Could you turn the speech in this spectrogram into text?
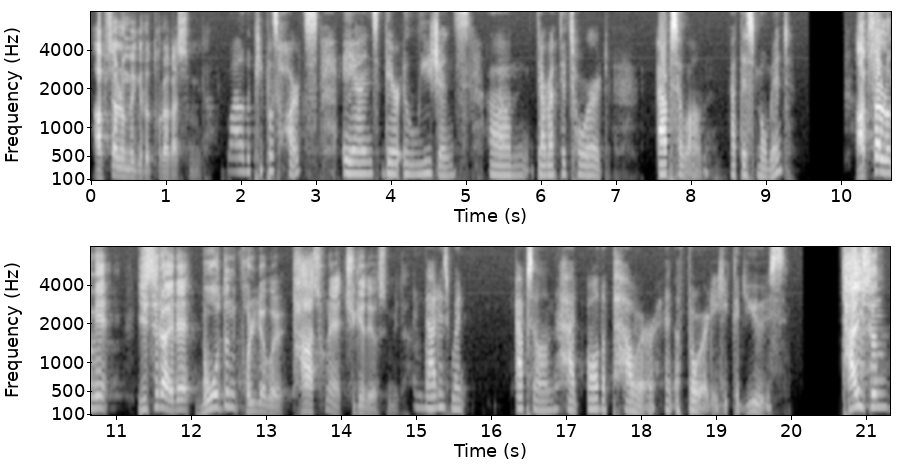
압살롬에게로 돌아갔습니다. While the people's hearts and their allegiance um, directed toward Absalom at this moment, 압살롬이 이스라엘의 모든 권력을 다 손에 쥐게 되었습니다. and that is when Absalom had all the power and authority he could use. 다윗은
